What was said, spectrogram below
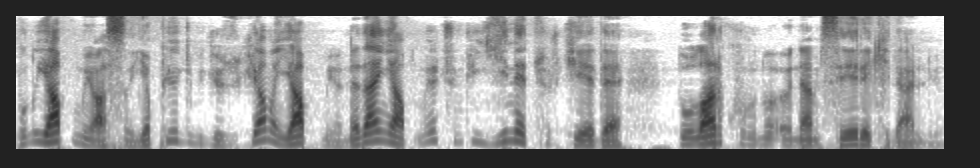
bunu yapmıyor aslında. Yapıyor gibi gözüküyor ama yapmıyor. Neden yapmıyor? Çünkü yine Türkiye'de dolar kurunu önemseyerek ilerliyor.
